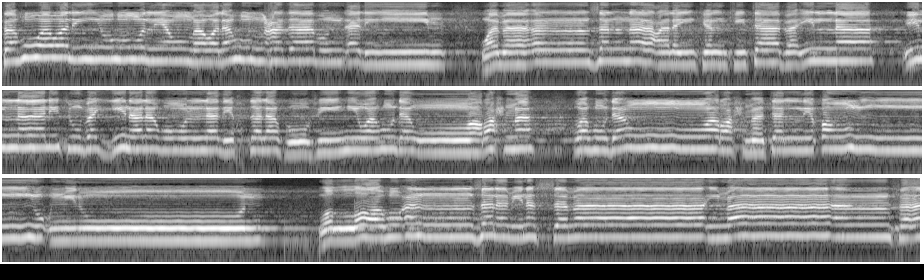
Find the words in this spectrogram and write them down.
فهو وليهم اليوم ولهم عذاب أليم. وما أنزلنا عليك الكتاب إلا إلا لتبين لهم الذي اختلفوا فيه وهدى ورحمة وهدى ورحمة لقوم يؤمنون. والله أنزل من السماء ماء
